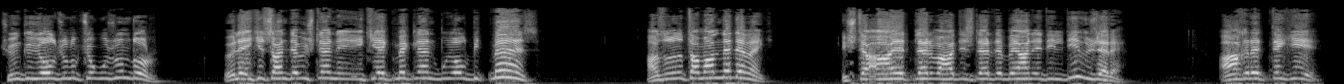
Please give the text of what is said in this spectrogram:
Çünkü yolculuk çok uzundur. Öyle iki sandviçle, iki ekmekle bu yol bitmez. Azığını tam al ne demek? İşte ayetler ve hadislerde beyan edildiği üzere ahiretteki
